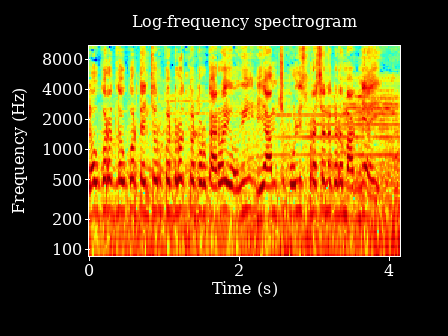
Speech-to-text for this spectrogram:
लवकरात लवकर त्यांच्यावर कठोरात कठोर कारवाई व्हावी. ही आमची पोलीस प्रशासनाकडे मागणी आहे.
